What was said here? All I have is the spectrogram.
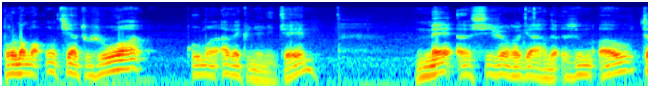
Pour le moment, on tient toujours, au moins avec une unité. Mais euh, si je regarde zoom out,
